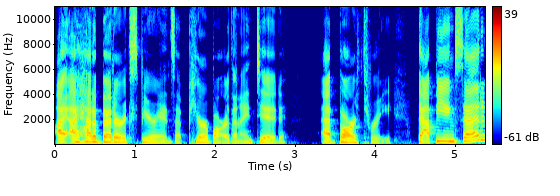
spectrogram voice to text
I, I had a better experience at Pure Barre than I did at Barre three. That being said,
